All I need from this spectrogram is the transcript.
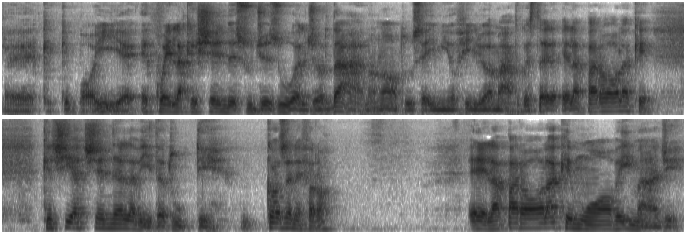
eh, che, che, poi è, è, quella che scende su Gesù al Giordano, no? tu sei mio figlio amato, questa è, è la parola che, che ci accende alla vita tutti. Cosa ne farò? È la parola che muove i magi.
